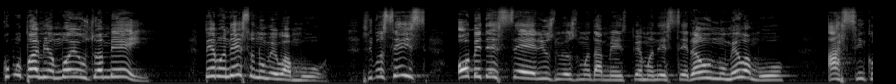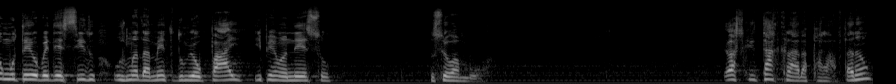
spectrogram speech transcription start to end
Como o Pai me amou, eu os amei. Permaneçam no meu amor. Se vocês obedecerem os meus mandamentos, permanecerão no meu amor, assim como tenho obedecido os mandamentos do meu Pai e permaneço no seu amor. Eu acho que está clara a palavra, tá não?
